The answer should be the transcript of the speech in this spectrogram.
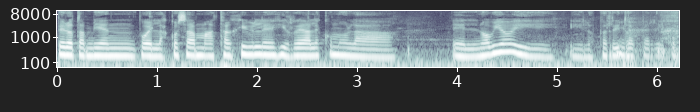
pero también, pues, las cosas más tangibles y reales como la, el novio y, los perritos. Y, perritos,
